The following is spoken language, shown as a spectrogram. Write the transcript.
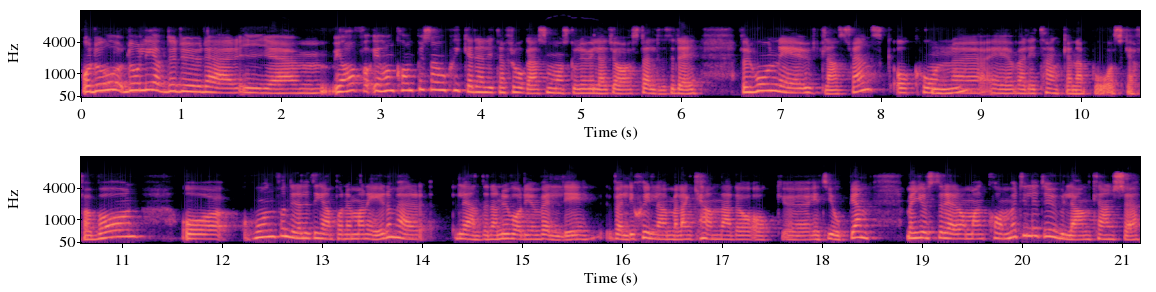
Och då, då levde du där i... Um, jag, har, jag har en kompis som skickade en liten fråga som hon skulle vilja att jag ställde till dig. För hon är utlandssvensk och hon mm. Eh, är väldigt tankarna på att skaffa barn. Och hon funderar lite grann på när man är i de här länderna. Nu var det ju en väldig, väldig skillnad mellan Kanada och eh, Etiopien. Men just det där om man kommer till ett u-land kanske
